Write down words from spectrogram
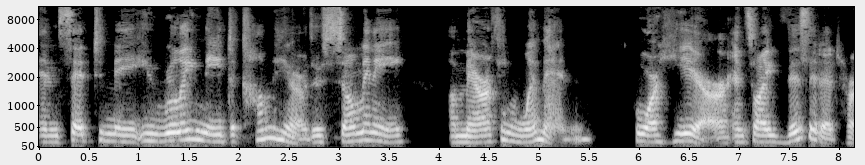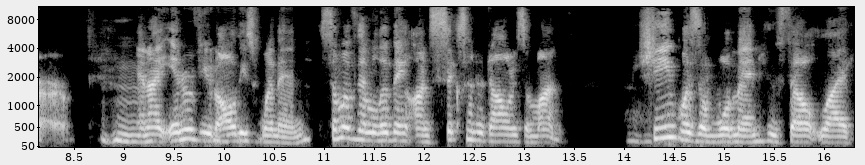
and said to me, "You really need to come here. There's so many American women who are here." And so I visited her. Mm-hmm. And I interviewed all these women, some of them living on $600 a month she was a woman who felt like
